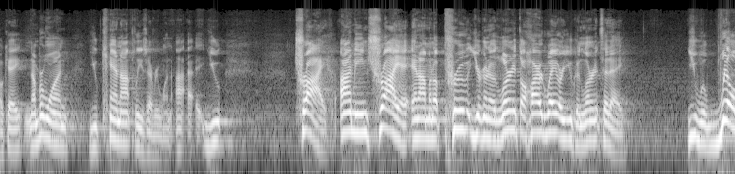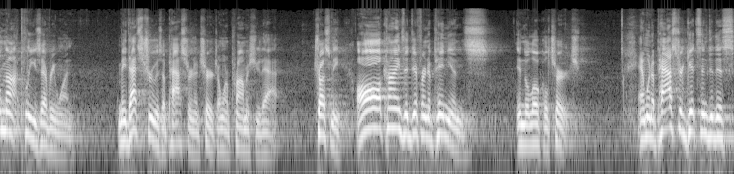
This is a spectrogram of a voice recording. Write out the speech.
Okay? Number one, you cannot please everyone. I, you, Try. I mean, try it, and I'm gonna prove it. You're gonna learn it the hard way, or you can learn it today. You will, will not please everyone. I mean, that's true as a pastor in a church. I wanna promise you that. Trust me, all kinds of different opinions in the local church. And when a pastor gets into this,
